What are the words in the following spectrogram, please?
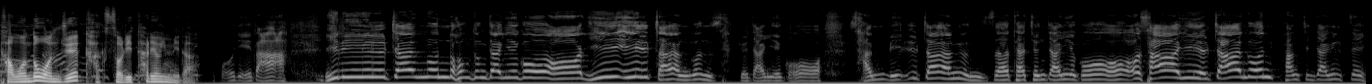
강원도 원주의 각설이 타령입니다. 꼬리다 일일장은 홍성장이고 이일장은 사교장이고 삼일장은 대천장이고 사일장은 광천장일세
